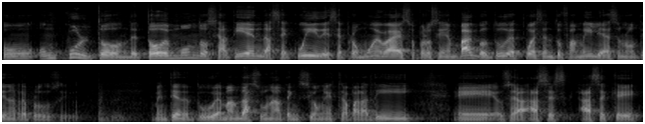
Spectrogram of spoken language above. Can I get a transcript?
un, culto donde todo el mundo se atienda, se cuide y se promueva eso, pero sin embargo tú después en tu familia eso no lo tienes reproducido. ¿Me entiendes? Tú demandas una atención extra para ti, eh, o sea, haces, haces que,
